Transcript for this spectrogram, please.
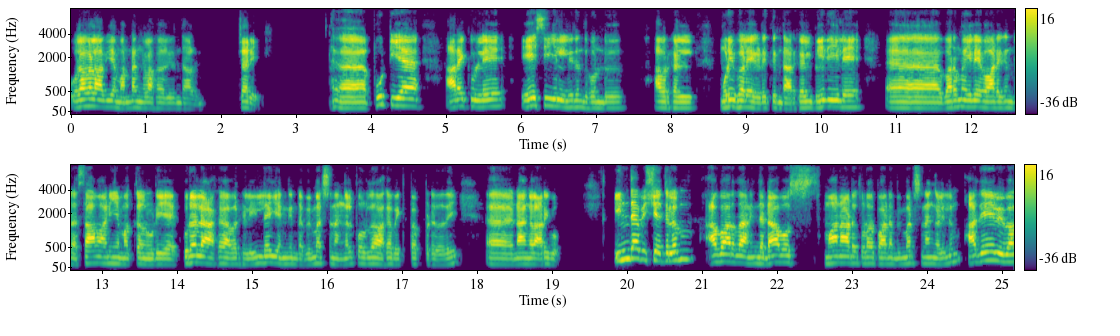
உலகளாவிய மன்றங்களாக இருந்தாலும் சரி பூட்டிய அறைக்குள்ளே ஏசியில் இருந்து கொண்டு அவர்கள் முடிவுகளை எடுக்கின்றார்கள். வீதியிலே அஹ், வறுமையிலே வாடுகின்ற சாமானிய மக்களுடைய குரலாக அவர்கள் இல்லை என்கின்ற விமர்சனங்கள் பொருளாக வைக்கப்படுவதை அஹ், நாங்கள் அறிவோம். இந்த விஷயத்திலும் அவ்வாறுதான். இந்த டாவோஸ் மாநாடு தொடர்பான விமர்சனங்களிலும் அதே விவா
